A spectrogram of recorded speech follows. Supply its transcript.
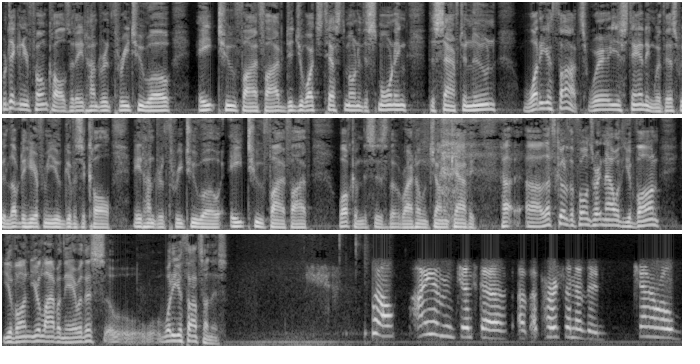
We're taking your phone calls at 800 320 8255. Did you watch testimony this morning, this afternoon? What are your thoughts? Where are you standing with this? We'd love to hear from you. Give us a call, 800 320 8255. Welcome. This is the Ride Home with John and Kathy. Uh, uh, let's go to the phones right now with Yvonne. Yvonne, you're live on the air with us. Uh, What are your thoughts on this? Well, I am just a, a, a person of the general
